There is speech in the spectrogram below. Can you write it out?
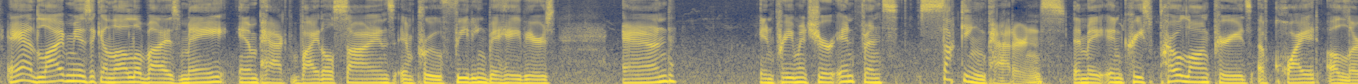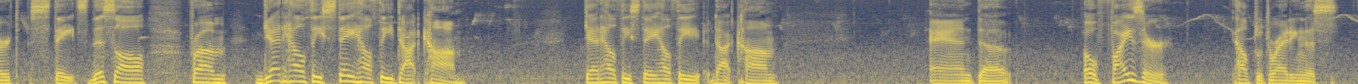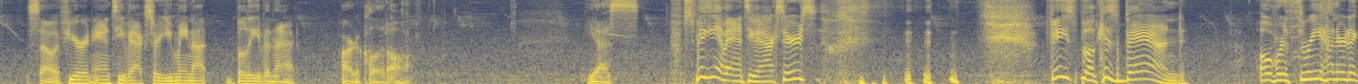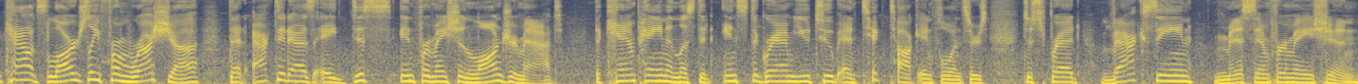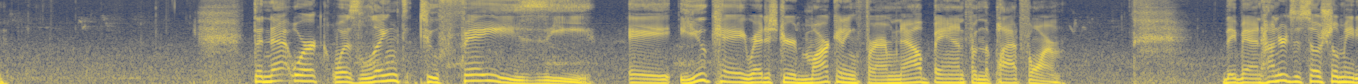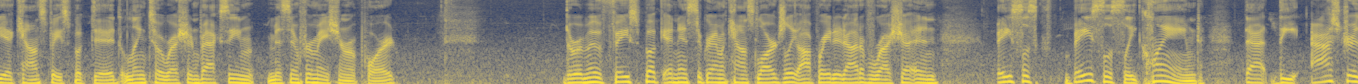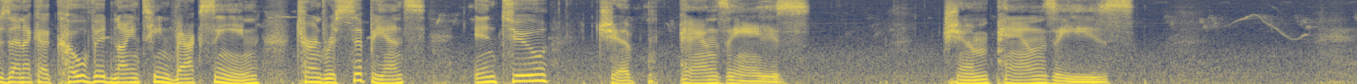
And live music and lullabies may impact vital signs, improve feeding behaviors, and in premature infants, sucking patterns, and may increase prolonged periods of quiet alert states. This all from gethealthystayhealthy.com. Gethealthystayhealthy.com. And, uh, oh, Pfizer helped with writing this so if you're an anti vaxxer, you may not believe in that article at all. Yes. Speaking of anti vaxxers, Facebook has banned over 300 accounts, largely from Russia, that acted as a disinformation laundromat. The campaign enlisted Instagram, YouTube, and TikTok influencers to spread vaccine misinformation. The network was linked to Fazze, a UK registered marketing firm now banned from the platform. They banned hundreds of social media accounts, Facebook did, linked to a Russian vaccine misinformation report. The removed Facebook and Instagram accounts largely operated out of Russia and baseless, baselessly claimed that the AstraZeneca COVID 19 vaccine turned recipients into chimpanzees. Chimpanzees.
